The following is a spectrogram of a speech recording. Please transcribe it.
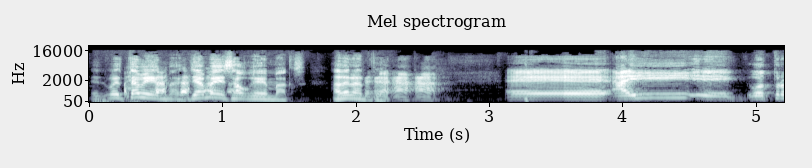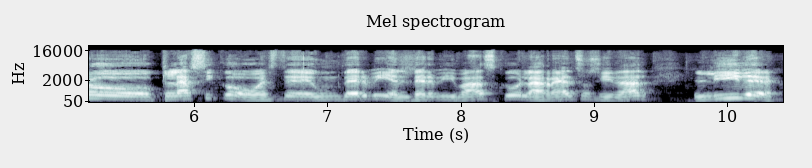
Está bien, Max, ya me desahogué, Max. Adelante. Eh, hay eh, otro clásico o este un derby, el derby vasco, la Real Sociedad, líder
